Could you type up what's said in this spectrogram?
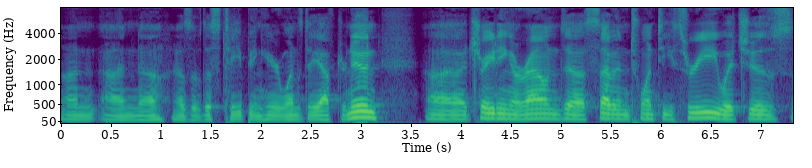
on on uh, as of this taping here Wednesday afternoon, uh, trading around uh, 723, which is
